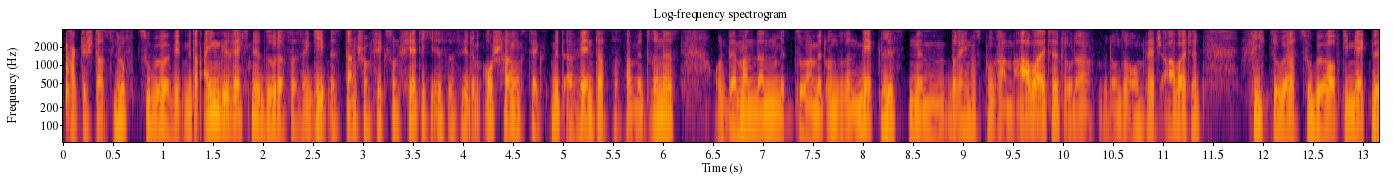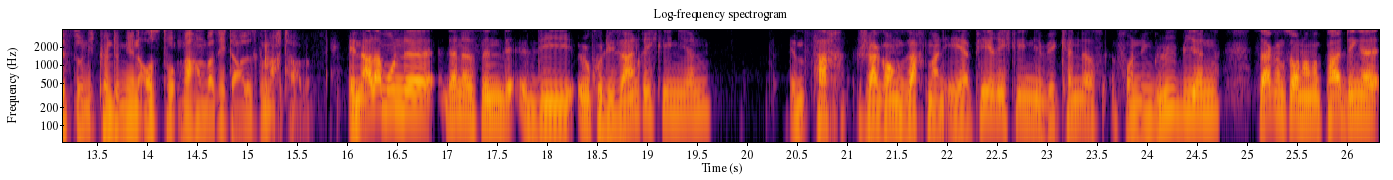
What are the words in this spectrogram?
praktisch das Luftzubehör wird mit reingerechnet, so dass das Ergebnis dann schon fix und fertig ist. Es wird im Ausschreibungstext mit erwähnt, dass das da mit drin ist. Und wenn man dann mit, sogar mit unseren Merklisten im Berechnungsprogramm arbeitet oder mit unserer Homepage arbeitet, fliegt sogar das Zubehör auf die Merkliste und ich könnte mir einen Ausdruck machen, was ich da alles gemacht habe. In aller Munde, Dennis, sind die Ökodesign-Richtlinien im Fachjargon sagt man ERP-Richtlinie. Wir kennen das von den Glühbirnen. Sag uns doch noch ein paar Dinge,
